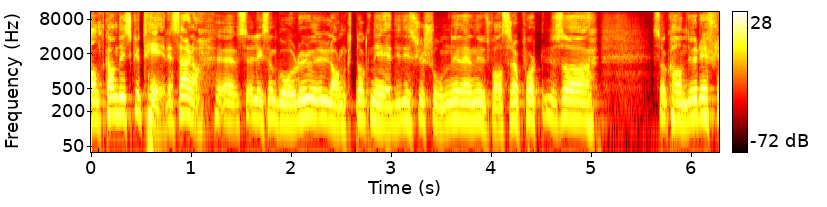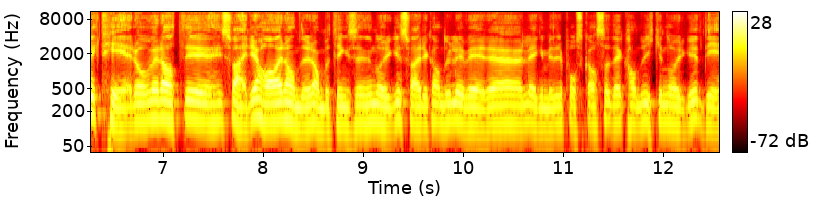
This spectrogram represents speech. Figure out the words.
Alt kan diskuteres her, da. Så liksom Går du langt nok ned i diskusjonen i den utvalgsrapporten, så så kan du reflektere over at i, Sverige har andre rammebetingelser enn i Norge. I Sverige kan du levere legemidler i postkasse, det kan du ikke i Norge. Det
